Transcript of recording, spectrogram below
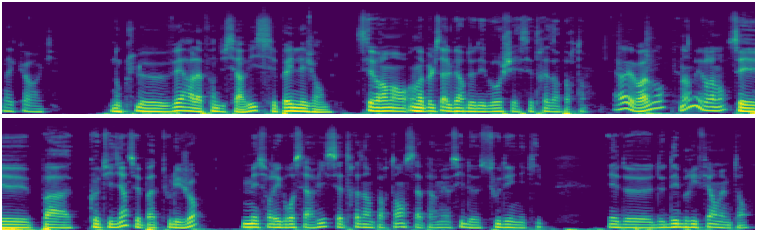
D'accord, ok. Donc le verre à la fin du service, c'est pas une légende. C'est vraiment, on appelle ça le verre de débauche et c'est très important. Ah ouais, vraiment? Non mais vraiment, c'est pas quotidien, c'est pas tous les jours, mais sur les gros services, c'est très important, ça permet aussi de souder une équipe et de, de débriefer en même temps,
